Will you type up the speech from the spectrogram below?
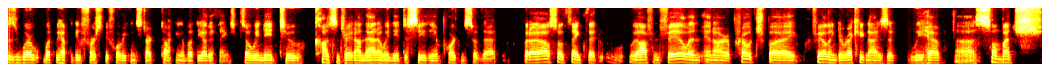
is where what we have to do first before we can start talking about the other things. So we need to concentrate on that and we need to see the importance of that. But I also think that we often fail in, in our approach by failing to recognize that we have uh, so much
